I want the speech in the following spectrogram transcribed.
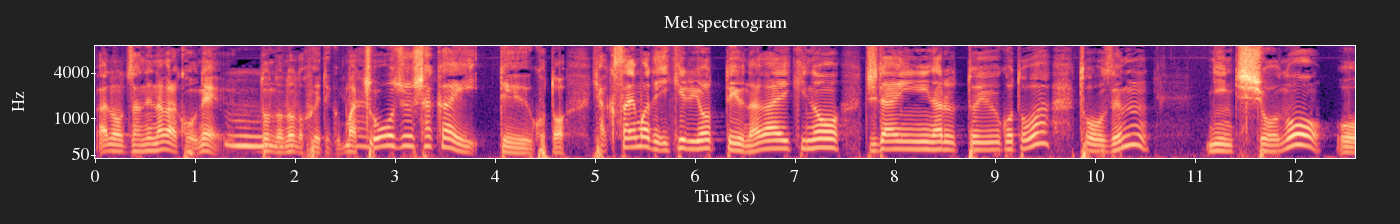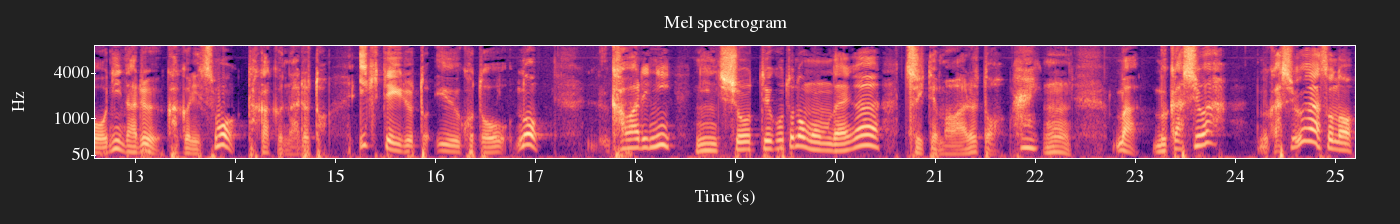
あの、残念ながらこうね、どうんんどんどんどん増えていく。まあ、はい長寿社会っていうこと、100歳まで生きるよっていう長生きの時代になるということは、当然、認知症の、おになる確率も高くなると。生きているということの代わりに認知症ということの問題がついて回ると。はい。うん。まあ、昔は、昔は、その、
